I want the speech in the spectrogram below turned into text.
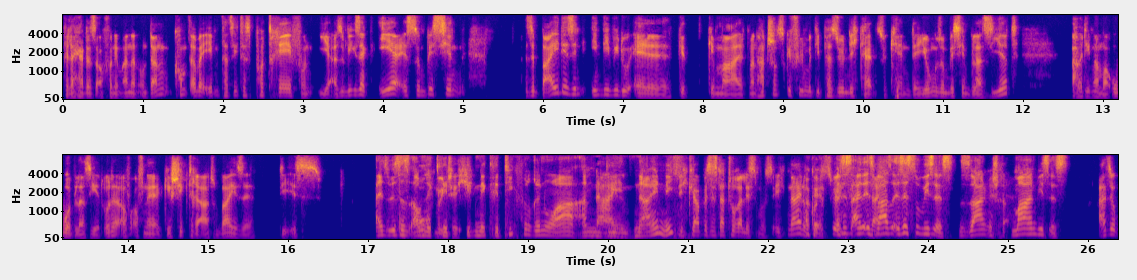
vielleicht hat er es auch von dem anderen. Und dann kommt aber eben tatsächlich das Porträt von ihr. Also wie gesagt, er ist so ein bisschen, also beide sind individuell ge gemalt. Man hat schon das Gefühl, mit die Persönlichkeiten zu kennen. Der Junge so ein bisschen blasiert, aber die Mama oberblasiert, oder? Auf, auf eine geschicktere Art und Weise. Die ist also ist es auch eine Kritik, eine Kritik, von Renoir an Nein. Diesem, nein, nicht? Ich glaube, es ist Naturalismus. Ich, nein, um okay. Es ist, es, war, es ist so, wie es ist. Sagen, malen, wie es ist. Also,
